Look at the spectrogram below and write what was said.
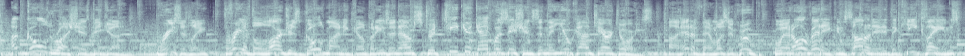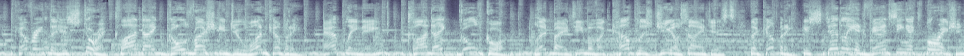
A gold rush has begun. Recently, three of the largest gold mining companies announced strategic acquisitions in the Yukon territories. Ahead of them was a group who had already consolidated the key claims covering the historic Klondike Gold Rush into one company, aptly named Klondike Gold Corp. Led by a team of accomplished geoscientists, the company is steadily advancing exploration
